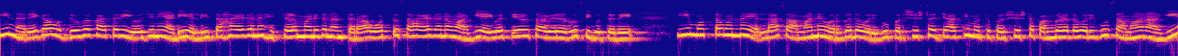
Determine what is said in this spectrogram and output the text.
ಈ ನರೇಗಾ ಉದ್ಯೋಗ ಖಾತರಿ ಯೋಜನೆ ಅಡಿಯಲ್ಲಿ ಸಹಾಯಧನ ಹೆಚ್ಚಳ ಮಾಡಿದ ನಂತರ ಒಟ್ಟು ಸಹಾಯಧನವಾಗಿ ಐವತ್ತೇಳು ಸಾವಿರ ರು ಸಿಗುತ್ತದೆ. ಈ ಮೊತ್ತವನ್ನು ಎಲ್ಲ ಸಾಮಾನ್ಯ ವರ್ಗದವರಿಗೂ, ಪರಿಶಿಷ್ಟ ಜಾತಿ ಮತ್ತು ಪರಿಶಿಷ್ಟ ಪಂಗಡದವರಿಗೂ ಸಮಾನಾಗಿ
